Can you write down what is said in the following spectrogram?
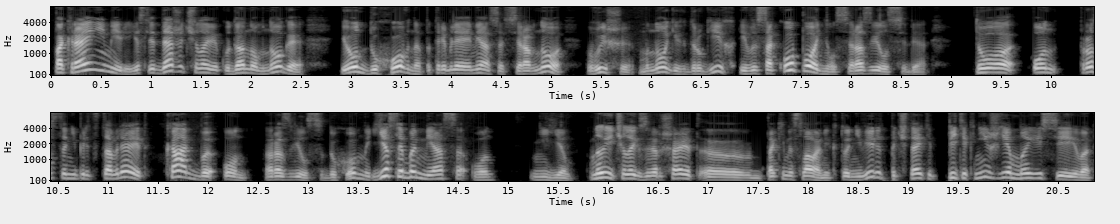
По крайней мере, если даже человеку дано многое, и он духовно, потребляя мясо, все равно выше многих других и высоко поднялся, развил себя, то он просто не представляет, как бы он развился духовно, если бы мясо он не ел. Ну и человек завершает э, такими словами. Кто не верит, почитайте Пятикнижье Моисеева.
